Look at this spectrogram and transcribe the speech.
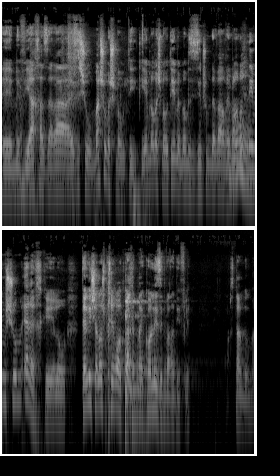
אה, מביאה חזרה איזשהו משהו משמעותי, כי הם לא משמעותיים, הם לא מזיזים שום דבר, והם לא ברור. נותנים שום ערך, כאילו, תן לי שלוש בחירות, קח את מייק קונלי, זה כבר עדיף לי. סתם דוגמה.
